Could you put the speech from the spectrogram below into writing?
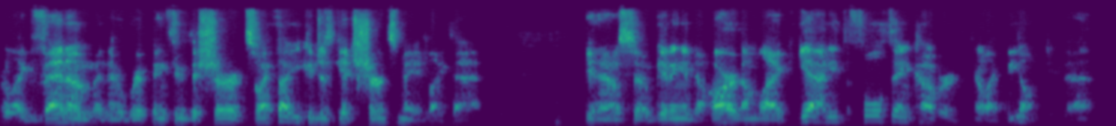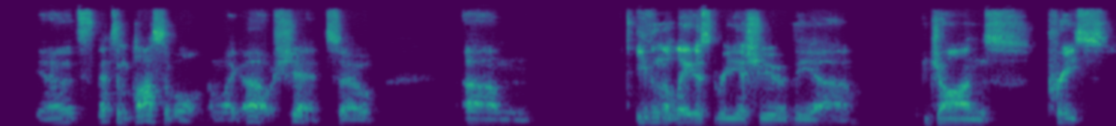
or like Venom, and they're ripping through the shirt. So I thought you could just get shirts made like that you know so getting into art i'm like yeah i need the full thing covered. They're like we don't do that. You know that's that's impossible. I'm like oh shit. So um even the latest reissue of the uh Judas Priest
